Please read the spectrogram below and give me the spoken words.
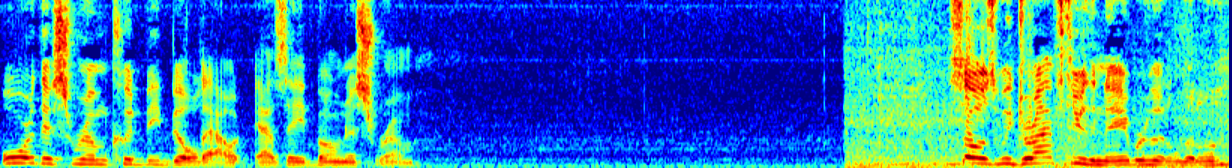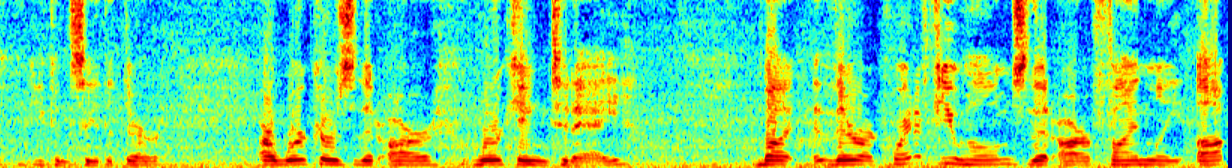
or this room could be built out as a bonus room. So as we drive through the neighborhood a little, you can see that there are workers that are working today, but there are quite a few homes that are finally up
